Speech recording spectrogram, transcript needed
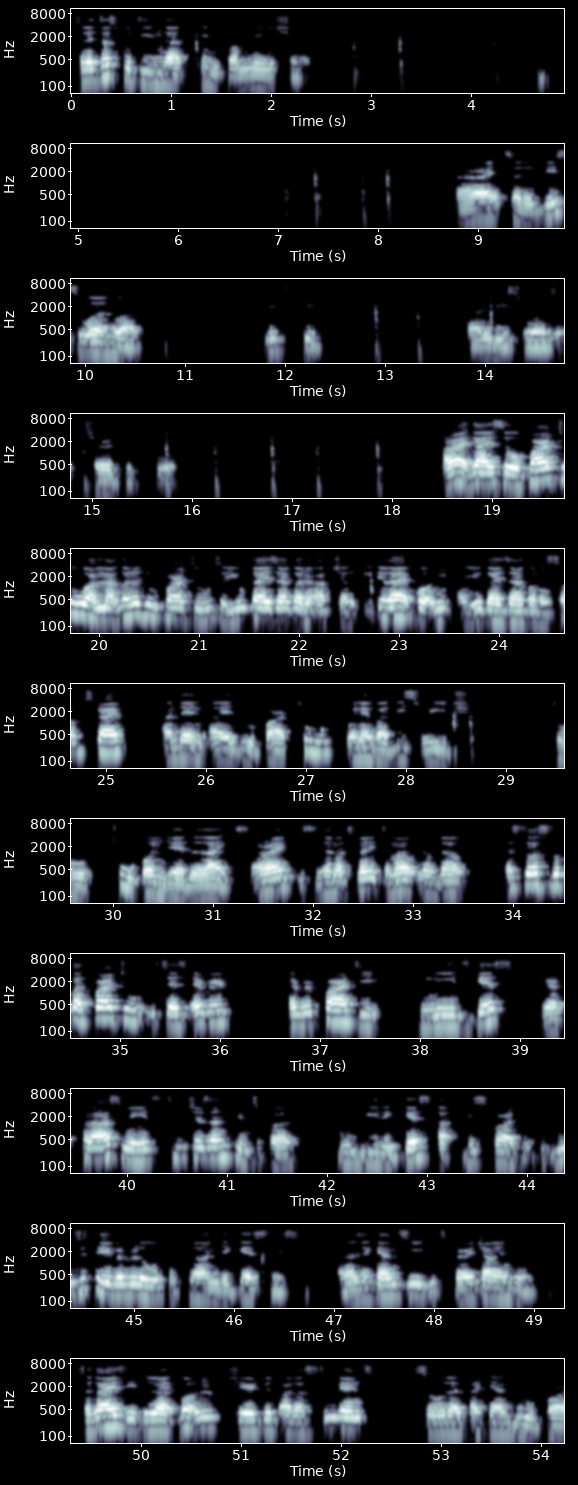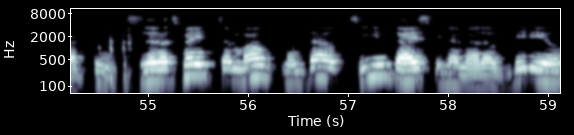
So let's just put in that information. All right, so this was what? 50 and this was 34. All right, guys, so part two, I'm not going to do part two. So you guys are going to actually hit the like button and you guys are going to subscribe. And then I do part two whenever this reach to 200 likes. All right, this is an explanation out, no doubt. Let's just look at part two. It says every every party needs guests, your classmates, teachers, and principal will be the guests at this party. Use the table below to plan the guest list. And as you can see, it's very challenging. So guys, hit the like button, share it with other students so that I can do part two. This is an experiment about, no doubt. See you guys in another video.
